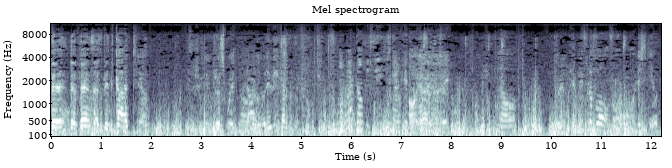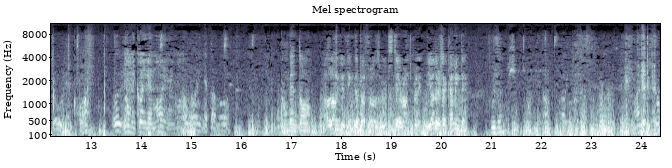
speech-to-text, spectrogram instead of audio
the, the fence has been cut. Yeah. She can Just wait now. Ja, il est verder. On peut attendre ici jusqu'à ce Oh, commence yeah, yeah, bouger. Non, Oui, les buffles vont, vont autour. Tu crois Non, mais quand il est mort, il est mort. Oh non, il n'est pas mort. Combien de temps How long do you think the buffaloes will stay around? The others are coming there. Hoe is dat? No? Oh, you don't know. Nee, kom.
